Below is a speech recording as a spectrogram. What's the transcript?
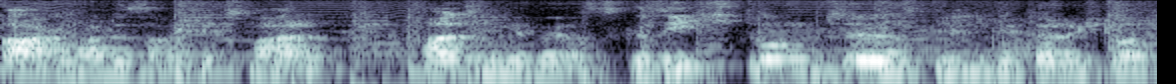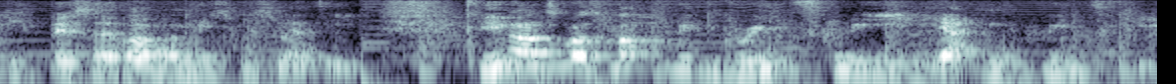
Badewanne, sage ich jetzt mal, halte mir das Gesicht und äh, das Bild wird dadurch deutlich besser, weil man mich nicht mehr sieht. Wie man sowas macht mit Greenscreen, ja, ein Greenscreen.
